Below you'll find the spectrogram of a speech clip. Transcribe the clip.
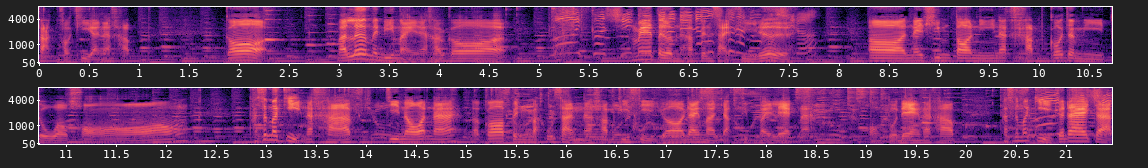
ฝากเขาเคลียร์นะครับ ก็มาเริ่มเป็นดีใหม่นะครับ ก็แม่เติมนะครับเป็นสายฟรีเดอร์อ่อในทีมตอนนี้นะครับก็จะมีตัวของทัซึมากินะครับจีนอสนะ แล้วก็เป็นบักคุซันนะครับ G4 ก็ได้มาจาก 10ใบแรกนะ ของตัวแดงนะครับทัซึมากิก็ได้จาก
